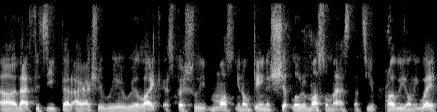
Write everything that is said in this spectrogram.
uh, that physique that I actually really, really like, especially muscle, you know, gain a shitload of muscle mass. That's probably the only way.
